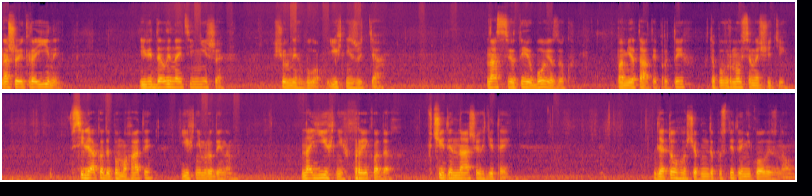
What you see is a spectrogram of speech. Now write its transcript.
нашої країни і віддали найцінніше, що в них було їхнє життя. Нас святий обов'язок пам'ятати про тих, хто повернувся на щиті, всіляко допомагати їхнім родинам, на їхніх прикладах вчити наших дітей для того, щоб не допустити ніколи знову.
